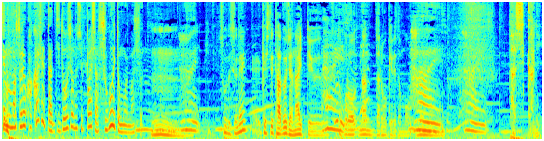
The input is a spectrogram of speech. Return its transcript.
でもまあそれを書かせた自動車の出版社はすごいと思います。うん。はい。そうですよね。決してタブーじゃないっていうところなんだろうけれども。はい。はい。確かに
